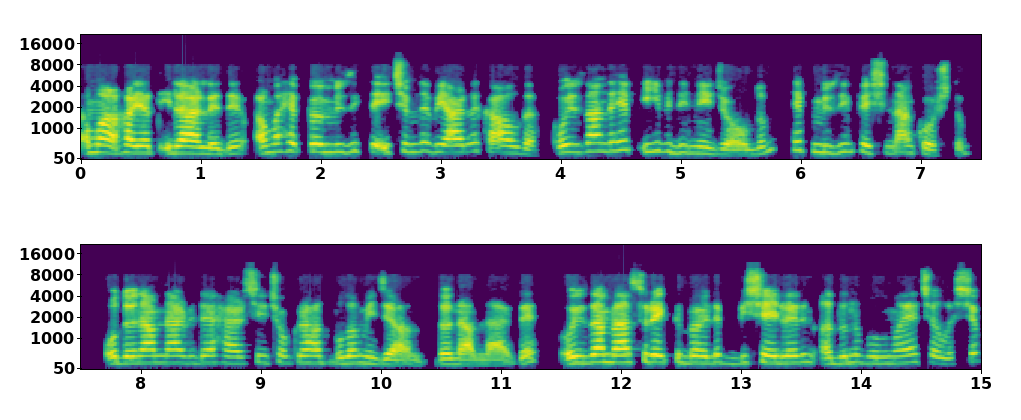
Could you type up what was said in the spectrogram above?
Ama hayat ilerledi. Ama hep böyle müzik de içimde bir yerde kaldı. O yüzden de hep iyi bir dinleyici oldum. Hep müziğin peşinden koştum. O dönemler bir de her şeyi çok rahat bulamayacağım dönemlerde. O yüzden ben sürekli böyle bir şeylerin adını bulmaya çalışıp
